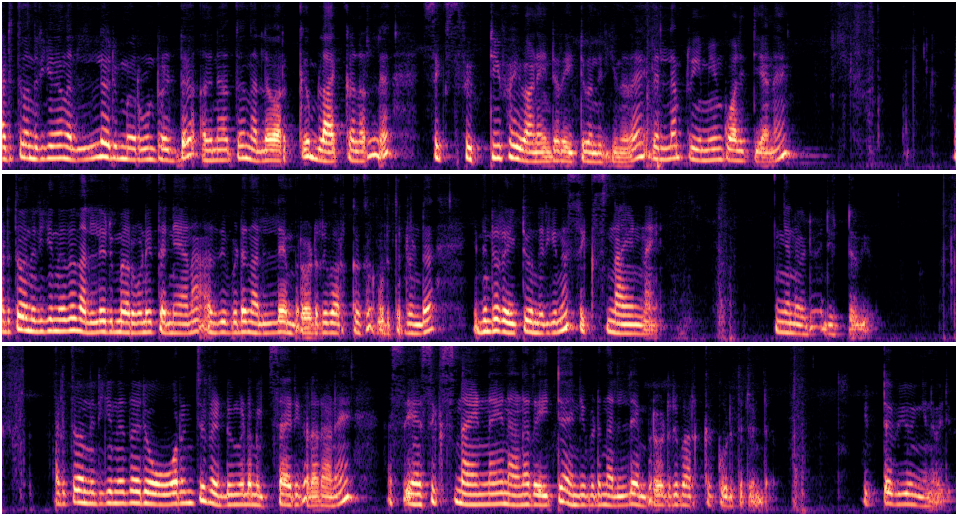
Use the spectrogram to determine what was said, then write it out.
അടുത്ത് വന്നിരിക്കുന്നത് നല്ലൊരു മെറൂൺ റെഡ് അതിനകത്ത് നല്ല വർക്ക് ബ്ലാക്ക് കളറിൽ സിക്സ് ഫിഫ്റ്റി ഫൈവ് ആണ് അതിന്റെ റേറ്റ് വന്നിരിക്കുന്നത്. ഇതെല്ലാം പ്രീമിയം ക്വാളിറ്റിയാണ് അടുത്ത് വന്നിരിക്കുന്നത് നല്ലൊരു മെറൂണി തന്നെയാണ്. അതിവിടെ നല്ല എംബ്രോയ്ഡറി വർക്കൊക്കെ കൊടുത്തിട്ടുണ്ട്. ഇതിന്റെ റേറ്റ് വന്നിരിക്കുന്നത് സിക്സ് നയൻ നയൻ ഇങ്ങനെ ഒരു ഇട്ട വ്യൂ അടുത്ത് വന്നിരിക്കുന്നത് ഒരു ഓറഞ്ച് റെഡും കൂടെ മിക്സ് ആയൊരു കളറാണ്. സിക്സ് നയൻ നയൻ ആണ് റേറ്റ് അതിന്റെ ഇവിടെ നല്ല എംബ്രോയ്ഡറി വർക്ക് കൊടുത്തിട്ടുണ്ട്. ഇട്ട വ്യൂ ഇങ്ങനെ വരും.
